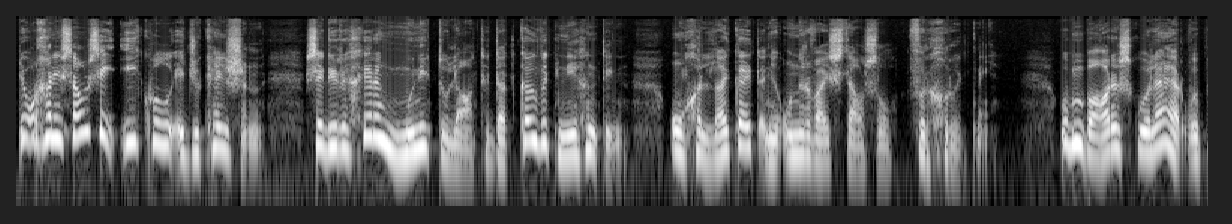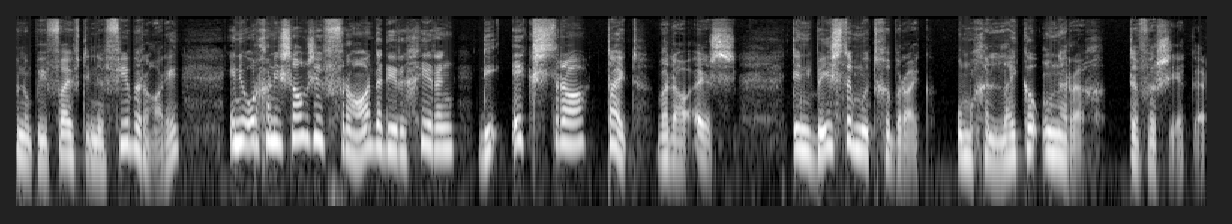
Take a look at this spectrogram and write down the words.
Die organisasie Equal Education sê die regering moenie toelaat dat COVID-19 ongelykheid in die onderwysstelsel vergroot nie. Openbare skole heropen op die 15de Februarie en die organisasie vra dat die regering die ekstra tyd wat daar is ten beste moet gebruik om gelyke onderrig te verseker.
